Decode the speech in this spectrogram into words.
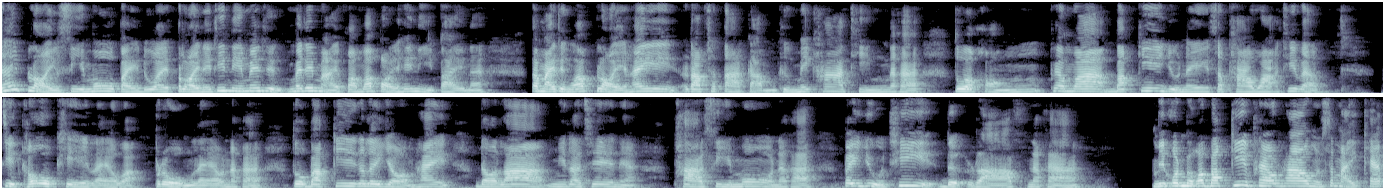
ได้ปล่อยซีโมไปด้วย ปล่อยในที่นี้ไม่ถึงไม่ได้หมายความว่าปล่อยให้หนีไปนะแต่หมายถึงว่าปล่อยให้รับชะตากรรมคือไม่ฆ่าทิ้งนะคะ ตัวของเพื่อว่าบักกี้อยู่ในสภาวะที่แบบจิตเขาโอเคแล้วอะโปร่งแล้วนะคะ ตัวบักกี้ก็เลยยอมให้ดอลล่ามิลาเช่เนี่ยพาซีโมนะคะ ไปอยู่ที่เดอะราฟนะคะ มีคนบอกว่าบักกี้แพรวๆเหมือนสมัยแคป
